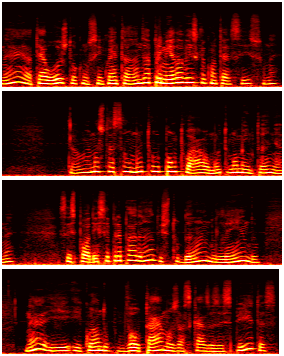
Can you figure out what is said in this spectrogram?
né? Até hoje estou com 50 anos, é a primeira vez que acontece isso, né? Então é uma situação muito pontual, muito momentânea, né? Vocês podem se preparando, estudando, lendo, né? E, e quando voltarmos às casas espíritas,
